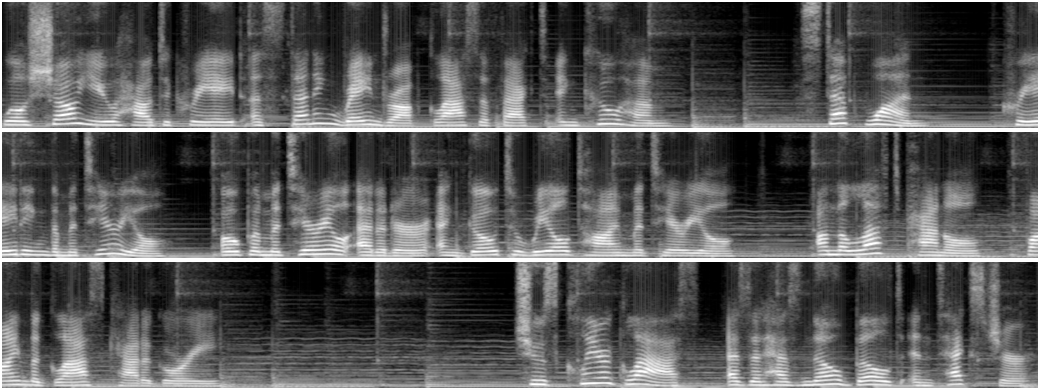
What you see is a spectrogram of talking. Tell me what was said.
we'll show you how to create a stunning raindrop glass effect in Coohom. Step 1. Creating the material. Open Material Editor and go to Real-Time Material. On the left panel, find the glass category. Choose Clear Glass as it has no built-in texture.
